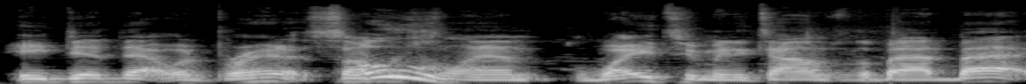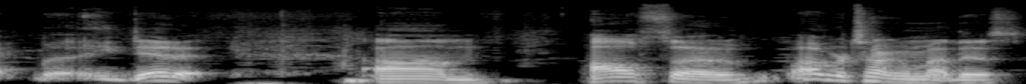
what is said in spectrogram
he did that with Bret at SummerSlam way too many times with a bad back, but he did it. Um, also, while we're talking about this,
